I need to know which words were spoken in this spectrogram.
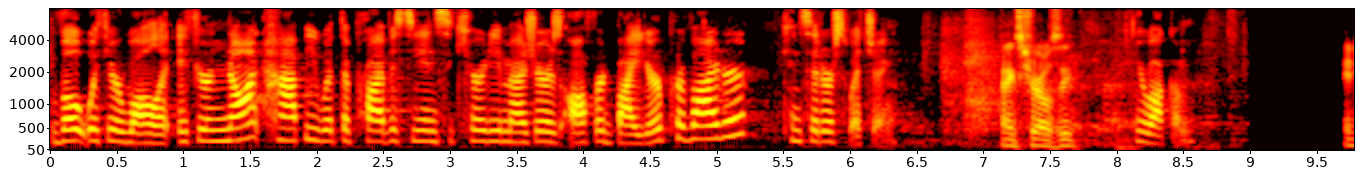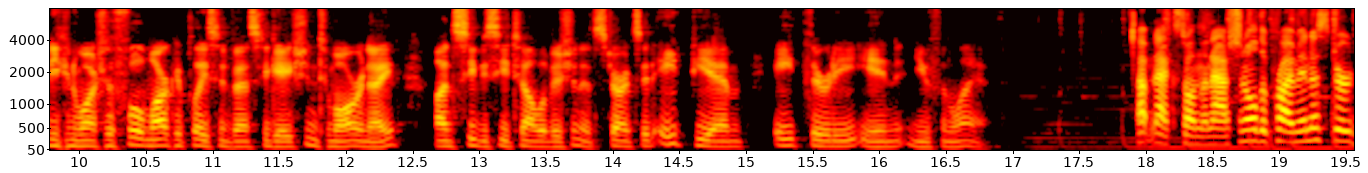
vote with your wallet. If you're not happy with the privacy and security measures offered by your provider, consider switching. Thanks, Charlsie. You're welcome. And you can watch the full Marketplace investigation tomorrow night on CBC television. It starts at 8 p.m., 8.30 in Newfoundland. Up next on The National, the Prime Minister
